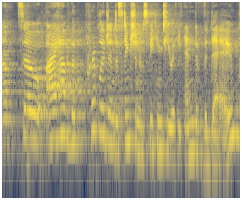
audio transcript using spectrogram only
Um, so I have the privilege and distinction of speaking to you at the end of the day.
